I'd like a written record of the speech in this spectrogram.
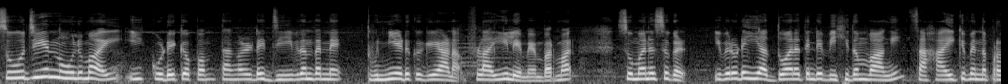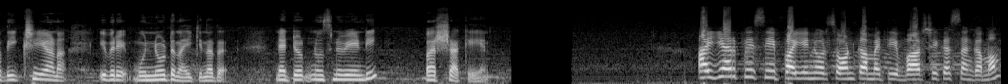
സൂചിയും നൂലുമായി ഈ കുടയ്ക്കൊപ്പം തങ്ങളുടെ ജീവിതം തന്നെ തുന്നിയെടുക്കുകയാണ് ഫ്ലൈയിലെ മെമ്പർമാർ. സുമനസ്സുകൾ ഇവരുടെ ഈ അധ്വാനത്തിന്റെ വിഹിതം വാങ്ങി സഹായിക്കുമെന്ന പ്രതീക്ഷയാണ് ഇവരെ മുന്നോട്ട് നയിക്കുന്നത്. നെറ്റ്വർക്ക് ന്യൂസിനു വേണ്ടി Varsha K N. I R P C Payyannur zone committee വാർഷിക സംഗമം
